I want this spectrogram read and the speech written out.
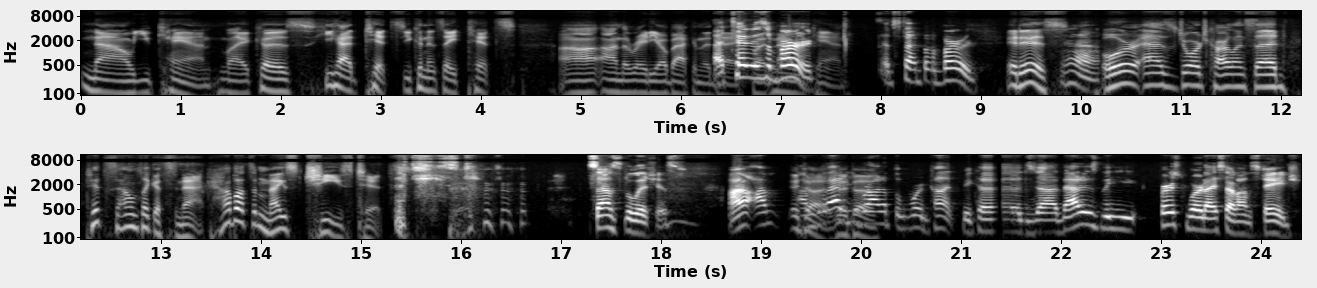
now you can like because he had tits. You couldn't say tits uh, on the radio back in the day. A tit is a bird. can. That's type of bird. It is. Yeah. Or as George Carlin said, tits sounds like a snack. How about some nice cheese tits? Sounds delicious. I, I'm, It I'm does, glad you does. brought up the word cunt because uh, that is the first word I said on stage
